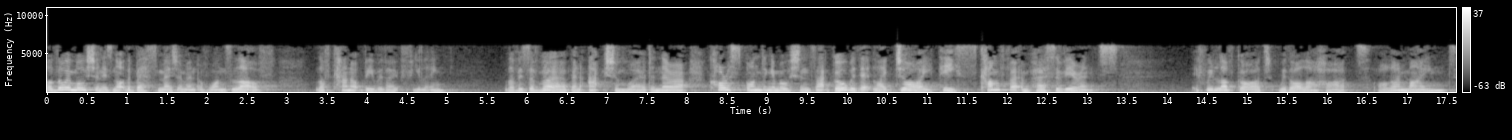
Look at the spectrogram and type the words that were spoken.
Although emotion is not the best measurement of one's love, love cannot be without feeling. Love is a verb, an action word, and there are corresponding emotions that go with it, like joy, peace, comfort, and perseverance. If we love God with all our heart, all our mind,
